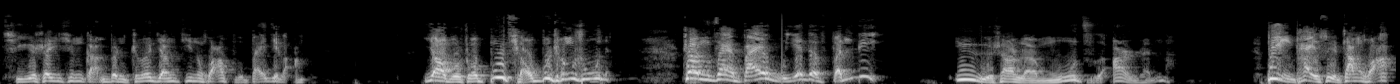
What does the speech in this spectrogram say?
起身行赶奔浙江金华府白家岗。要不说不巧不成书呢，正在白五爷的坟地遇上了母子二人呐，并太岁张华。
